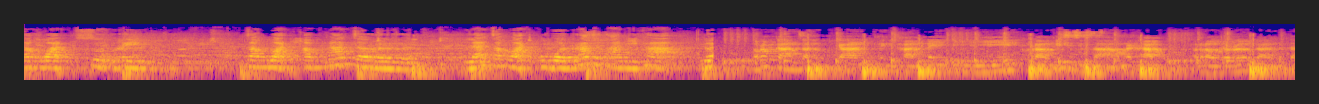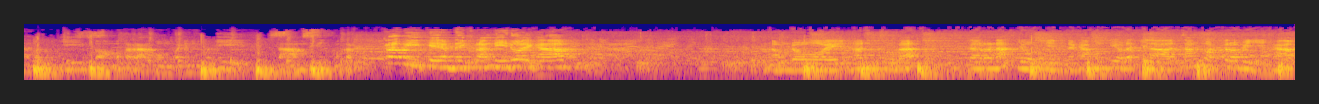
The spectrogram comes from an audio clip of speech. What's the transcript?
จังหวัดสุรินทร์ จังหวัดอำนาจเจริญ และจังหวัดอุบลราชธานีค่ะด้วยสำหรับการจัดการแข่งขันในปีนี้ครั้งที่ 43 นะครับ เราจะเริ่ม กราคมกระบี่เกมในครั้งนี้ด้วยครับนำโดยท่านสุรัตน์การณโยธินนะครับท่องเที่ยวและกีฬาจังหวัดกระบี่ครับ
